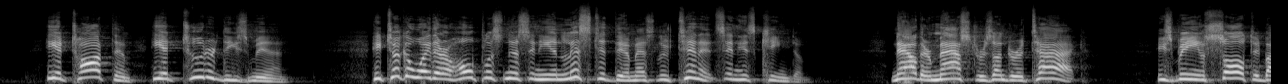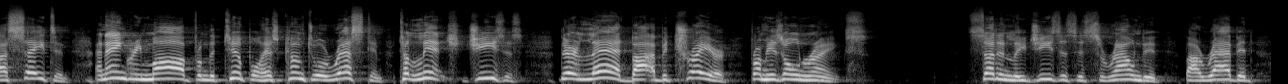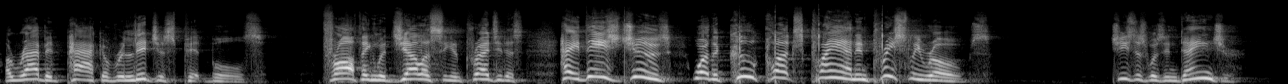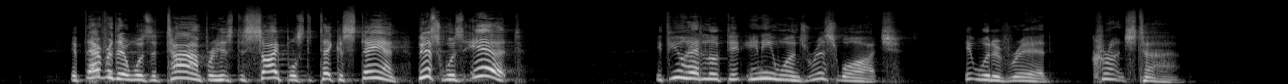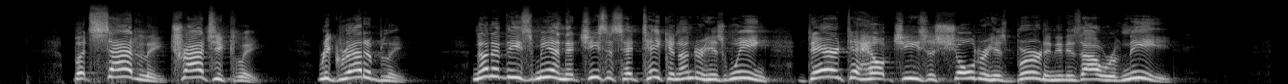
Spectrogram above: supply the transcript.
He had taught them, he had tutored these men. He took away their hopelessness and he enlisted them as lieutenants in his kingdom. Now their master is under attack. He's being assaulted by Satan. An angry mob from the temple has come to arrest him, to lynch Jesus. They're led by a betrayer from his own ranks. Suddenly, Jesus is surrounded by a rabid, a rabid pack of religious pit bulls, frothing with jealousy and prejudice. Hey, these Jews were the Ku Klux Klan in priestly robes. Jesus was in danger. If ever there was a time for his disciples to take a stand, this was it. If you had looked at anyone's wristwatch, it would have read crunch time. But sadly, tragically, regrettably, none of these men that Jesus had taken under his wing dared to help Jesus shoulder his burden in his hour of need.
